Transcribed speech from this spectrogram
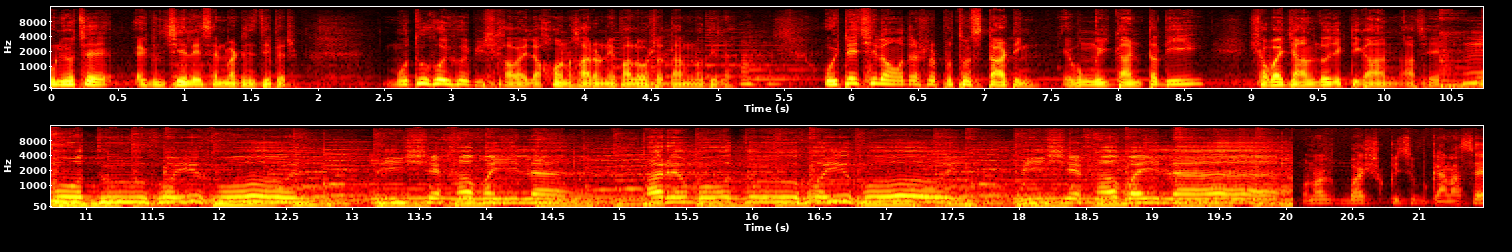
উনি হচ্ছে একজন জেলে সেন্ট মার্টিন্স দ্বীপের। মধু হই হই বিষ খাওয়াইলা হন হারণে ভালোবাসার দাম নদিলা ওইটাই ছিল আমাদের আসলে প্রথম স্টার্টিং এবং এই গানটা দিয়েই সবাই জানলো যে একটি গান আছে। মধু হই হই বিষে খাবাইলা আর মধু হই হই বিষে খাবাইলা। ওনার বেশ কিছু গান আছে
